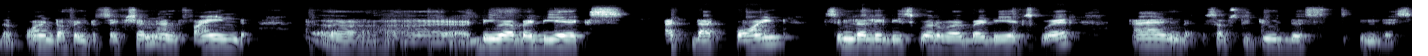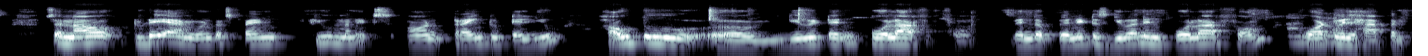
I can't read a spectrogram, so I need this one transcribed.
the point of intersection and find uh, dy by dx at that point. Similarly d square y by dx square and substitute this in this. So now today I'm going to spend a few minutes on trying to tell you how to uh, give it in polar form. When the when it is given in polar form, what will happen?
